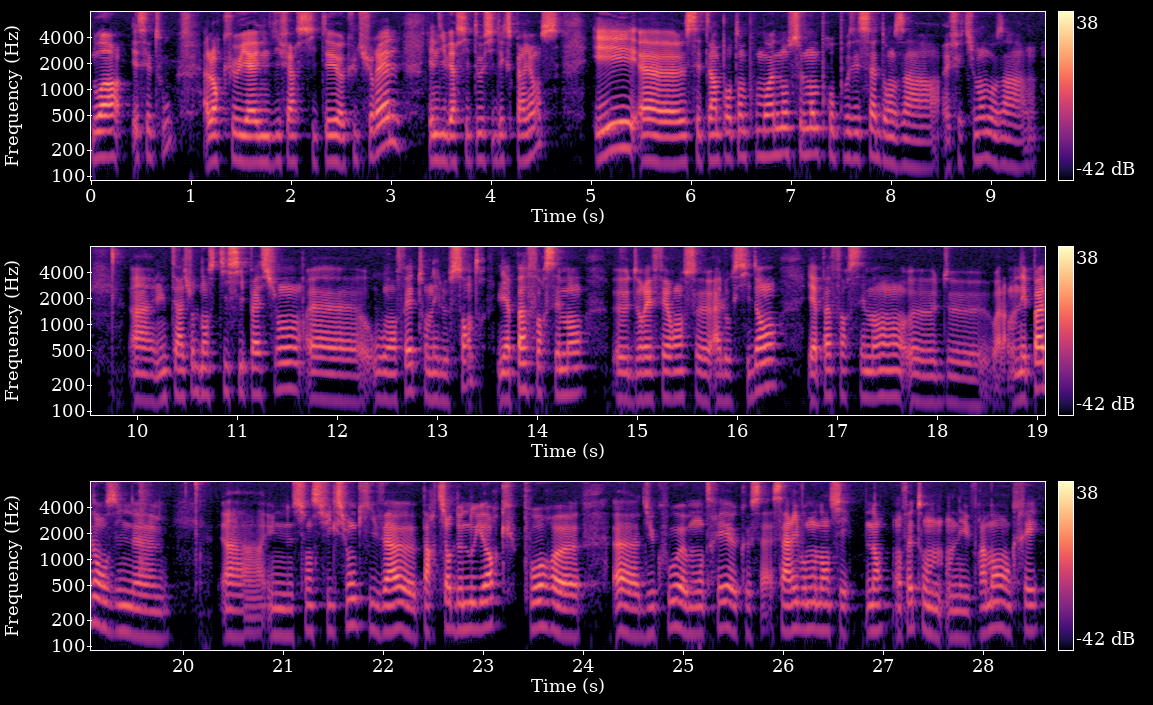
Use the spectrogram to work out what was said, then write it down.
noirs et c'est tout, alors qu'il y a une diversité culturelle, il y a une diversité aussi d'expériences. Et c'était important pour moi non seulement de proposer ça dans un, effectivement dans un, une littérature d'anticipation euh, où en fait on est le centre. Il n'y a pas forcément euh, de référence euh, à l'Occident, il n'y a pas forcément de... Voilà, on n'est pas dans une, science-fiction qui va partir de New York pour du coup montrer que ça, ça, arrive au monde entier. Non, en fait on, on est vraiment ancré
